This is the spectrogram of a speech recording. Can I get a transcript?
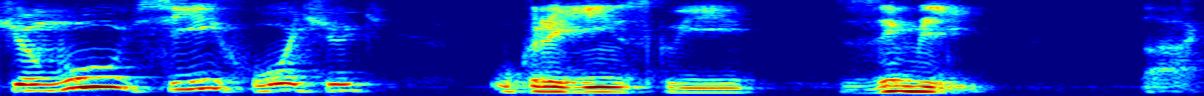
Чому всі хочуть української землі? Так.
